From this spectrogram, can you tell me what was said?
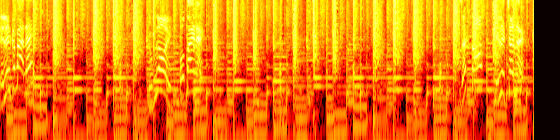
Đến lên các bạn đấy. Đúng rồi, vỗ tay này. Rất tốt, đến lượt chân này.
